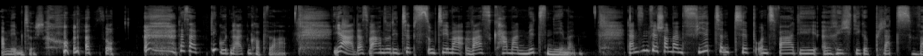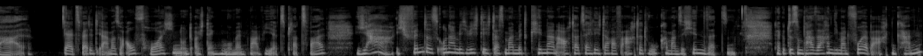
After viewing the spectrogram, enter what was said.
am Nebentisch oder so. Deshalb die guten alten Kopfhörer. Ja, das waren so die Tipps zum Thema, was kann man mitnehmen? Dann sind wir schon beim vierten Tipp und zwar die richtige Platzwahl. Ja, jetzt werdet ihr einmal so aufhorchen und euch denken, Moment mal, wie jetzt Platzwahl? Ja, ich finde es unheimlich wichtig, dass man mit Kindern auch tatsächlich darauf achtet, wo kann man sich hinsetzen. Da gibt es ein paar Sachen, die man vorher beachten kann.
